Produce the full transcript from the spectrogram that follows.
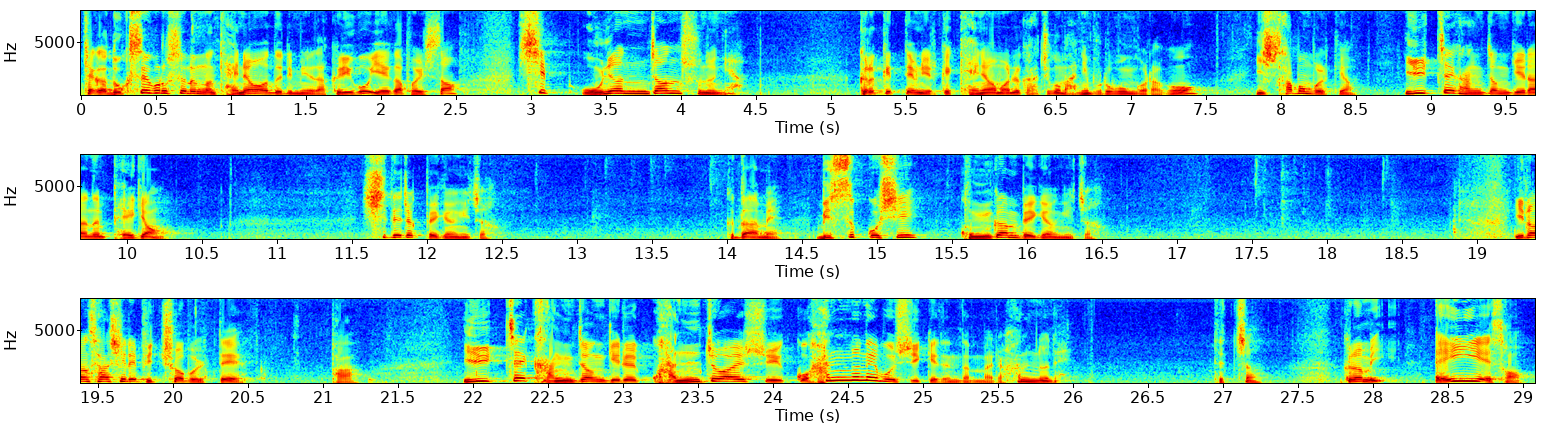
제가 녹색으로 쓰는 건 개념어들입니다. 그리고 얘가 벌써 15년 전 수능이야. 그렇기 때문에 이렇게 개념어를 가지고 많이 물어본 거라고. 24번 볼게요. 일제 강점기라는 배경 시대적 배경이죠. 그 다음에 미스꽃이 공간 배경이죠. 이런 사실에 비추어 볼 때, 봐. 일제 강점기를 관조할 수 있고 한눈에 볼 수 있게 된단 말이야. 한눈에. 됐죠? 그러면 A에서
